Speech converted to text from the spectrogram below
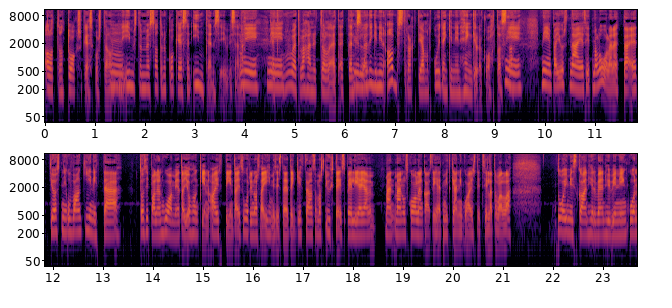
aloittanut tuoksukeskustelun, mm. niin ihmiset on myös saattanut kokea sen intensiivisenä. Niin, niin. Että voit vähän nyt olla, että, että se on jotenkin niin abstraktia, mutta kuitenkin niin henkilökohtaista. Niin, niinpä just näin. Ja sitten mä luulen, että, että jos niinku vaan kiinnittää tosi paljon huomiota johonkin aistiin, tai suurin osa ihmisistä jotenkin se on semmoista yhteispeliä, ja mä en, mä en usko ollenkaan siihen, että mitkään niin kuin aistit sillä tavalla toimiskaan hirveän hyvin niin kuin,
